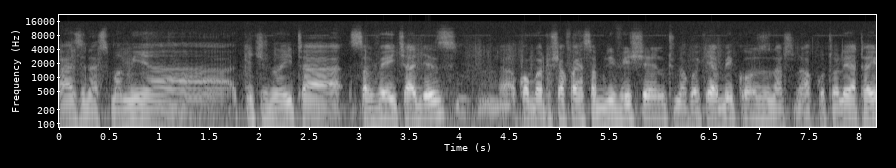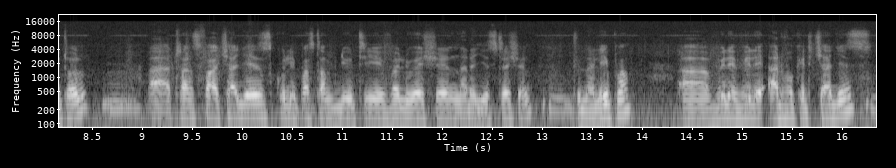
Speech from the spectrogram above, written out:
uh, zinasimamia kitu tunaita survey charges mm uh, kwamba tushafanya subdivision, tunakuwekea beacons na tunakutolea title. Mm. Uh, transfer charges, kulipa stamp duty, valuation na registration mm. -hmm. tunalipa. Uh, vile vile advocate charges mm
